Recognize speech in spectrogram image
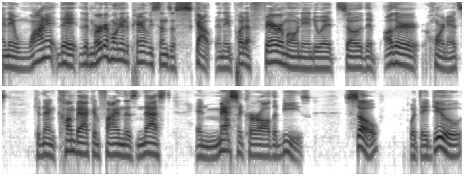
and they want it they the murder hornet apparently sends a scout and they put a pheromone into it so that other hornets can then come back and find this nest and massacre all the bees. So, what they do,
